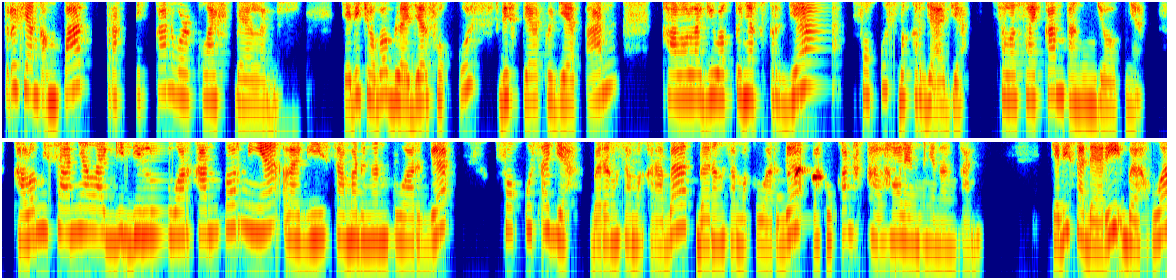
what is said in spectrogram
Terus yang keempat, praktikan work-life balance. Jadi coba belajar fokus di setiap kegiatan. Kalau lagi waktunya kerja, fokus bekerja aja. Selesaikan tanggung jawabnya. Kalau misalnya lagi di luar kantor nih ya, lagi sama dengan keluarga, fokus aja bareng sama kerabat, bareng sama keluarga, lakukan hal-hal yang menyenangkan. Jadi sadari bahwa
